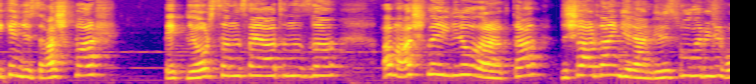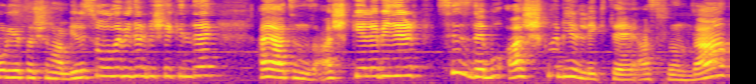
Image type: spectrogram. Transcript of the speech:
İkincisi aşk var. Bekliyorsanız hayatınızda. Ama aşkla ilgili olarak da dışarıdan gelen birisi olabilir. Oraya taşınan birisi olabilir bir şekilde. Hayatınıza aşk gelebilir. Siz de bu aşkla birlikte aslında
